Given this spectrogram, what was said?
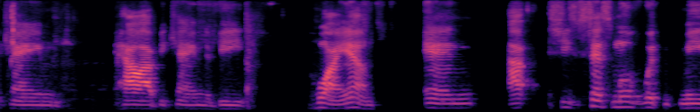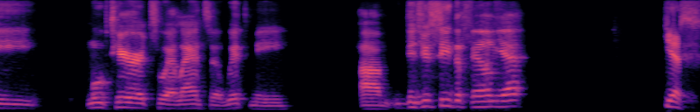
became, how I became to be who I am. And I, she's since moved with me moved here to Atlanta with me. Um, did you see the film yet? Yes.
